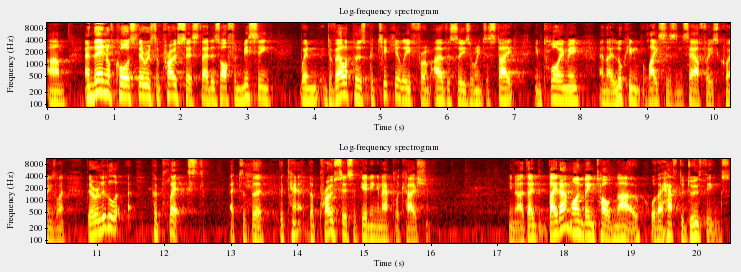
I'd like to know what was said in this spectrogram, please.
Um, and then, of course, there is a process that is often missing when developers, particularly from overseas or interstate, employ me and they look in places in southeast Queensland, they're a little perplexed at the, the, ta- the process of getting an application. You know, they, they don't mind being told no or they have to do things,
